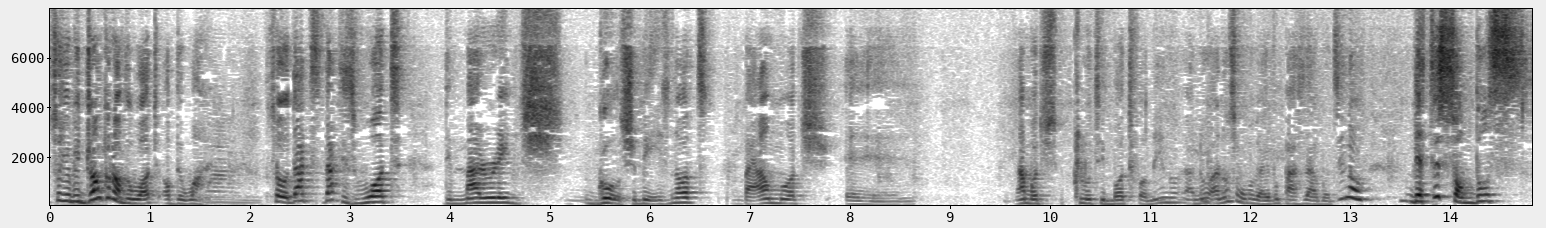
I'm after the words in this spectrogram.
So you'll be drunken of the what? Of the wine. So that's that is what the marriage goal should be. It's not by how much uh, how much clothes he bought for me. You know, I know I know some people are even past that, but you know, there's still some those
